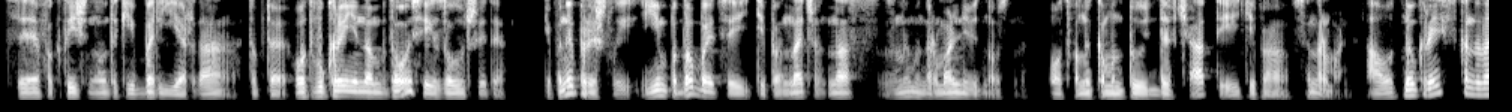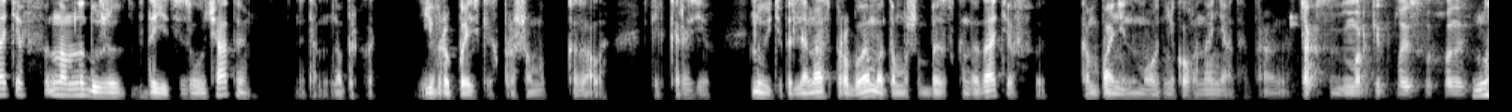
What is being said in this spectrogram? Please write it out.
це фактично ну, такий бар'єр. Да? Тобто, от в Україні нам вдалося їх залучити. І вони прийшли, і їм подобається, і типу, наче в нас з ними нормальні відносини. От вони коментують девчат, і типу, все нормально. А от на українських кандидатів нам не дуже вдається залучати, там, наприклад, європейських, про що ми казали кілька разів. Ну і типу, для нас проблема, тому що без кандидатів компанії не можуть нікого наняти, правильно? Так собі маркетплейс виходить. Ну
